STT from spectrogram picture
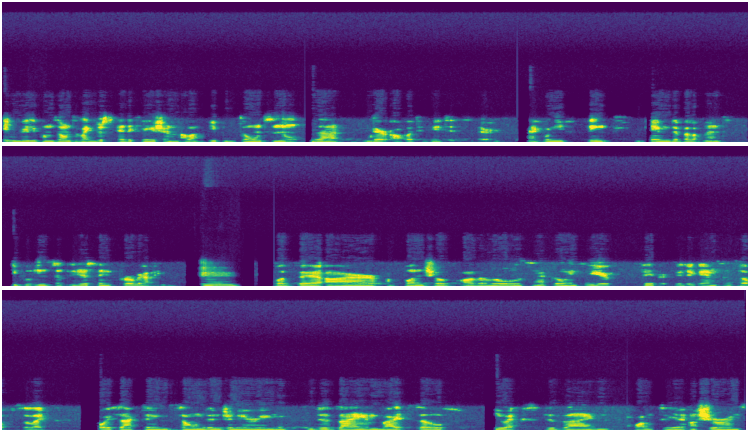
it really comes down to like just education. A lot of people don't know that there are opportunities there. Like when you think game development, people instantly just think programming. Mm. But there are a bunch of other roles that go into your favorite video games and stuff. So like voice acting, sound engineering, design by itself, UX design, quality assurance,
